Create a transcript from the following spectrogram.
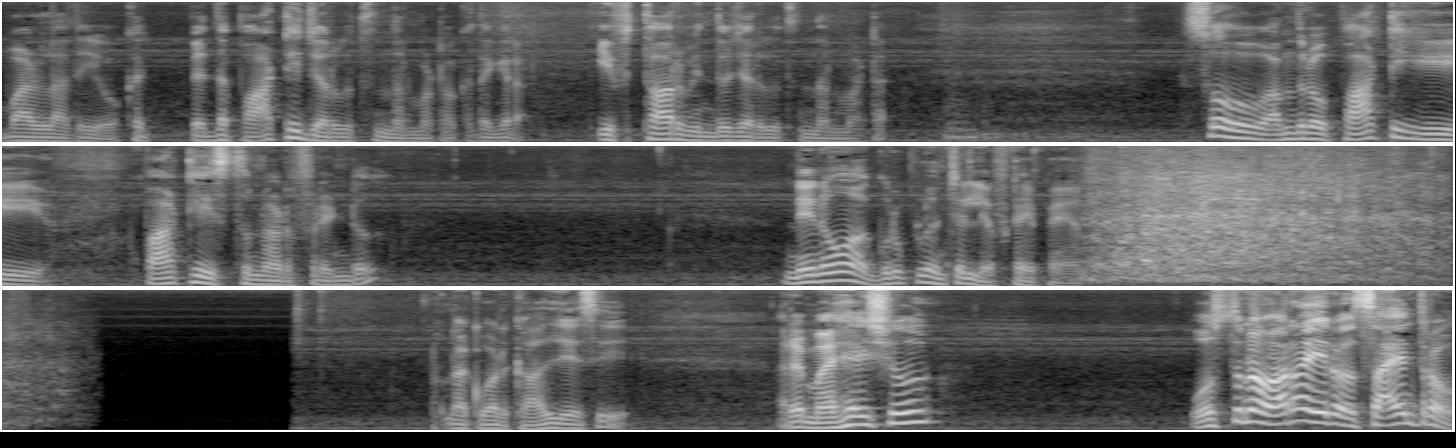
వాళ్ళది ఒక పెద్ద పార్టీ జరుగుతుందనమాట ఒక దగ్గర. ఇఫ్తార్ విందు జరుగుతుందనమాట సో అందులో పార్టీ పార్టీ ఇస్తున్నాడు ఫ్రెండు. నేను ఆ గ్రూప్లోంచి లెఫ్ట్ అయిపోయాను. నాకు వాడు కాల్ చేసి అరే మహేష్ వస్తున్నావారా ఈరోజు సాయంత్రం?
